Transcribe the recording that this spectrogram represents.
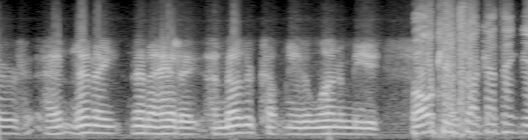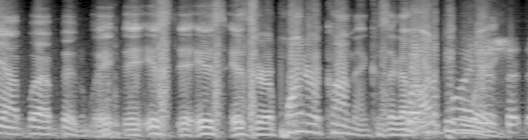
there, and then I then I had a, another company that wanted me to Well, okay, Chuck. I think yeah. Well, but is is is there a point or a comment? Because I got well, a lot of people waiting. That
